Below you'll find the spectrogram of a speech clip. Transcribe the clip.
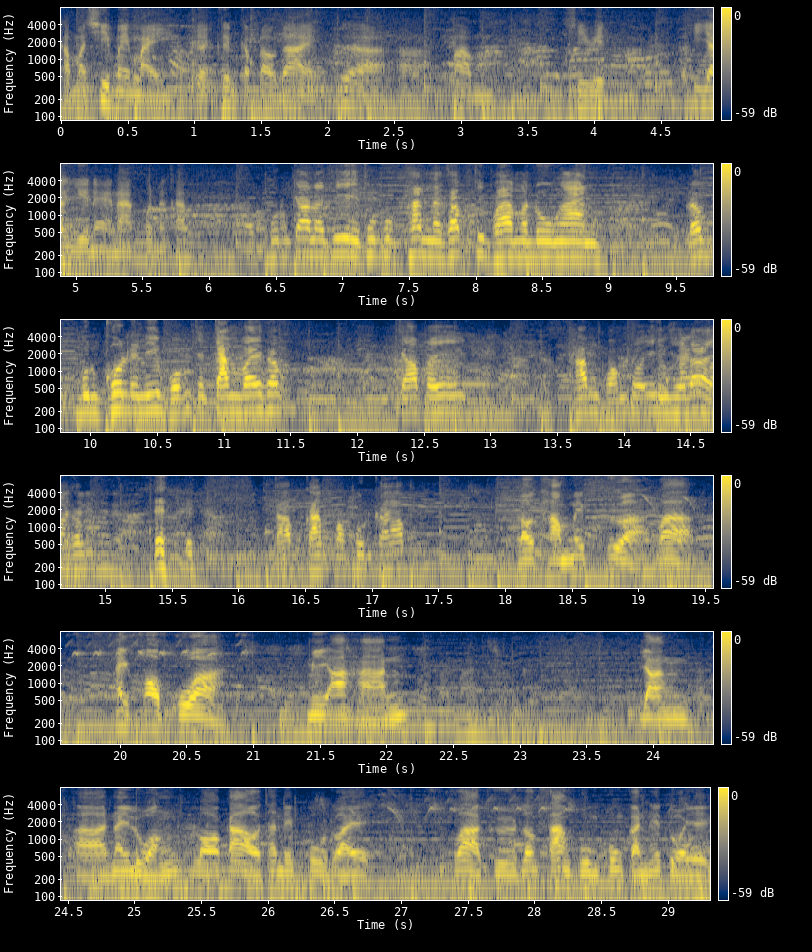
ทำอาชีพใหม่ ๆ เกิดขึ้นกับเราได้เพื่อความชีวิตที่ยั่งยืนในอนาคตนะครับขอบคุณเจ้าหน้าที่ทุกๆท่านนะครับ ที่พามาดูงาน แล้วบุญคุณอันนี้ผมจะจำไว้ครับ จะเอาไปทำของตัวเองใช้ได้ครับ ครับครับขอบคุณครับ เราทำไม่เพื่อว่าให้ครอบครัวมีอาหาร อย่างอ่าในหลวงรอเก้าท่านได้พูดไว้ ว่าคือต้องสร้างภูมิคุ้มกันให้ตัวเอง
